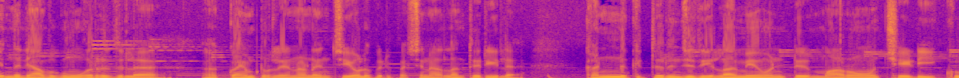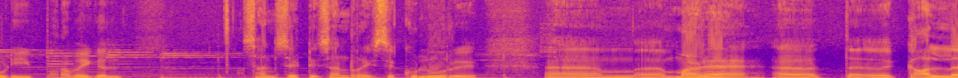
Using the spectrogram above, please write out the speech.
எந்த ஞாபகமும் வர்றதில்ல. கோயம்புத்தூரில் என்ன நடந்துச்சு எவ்வளோ பெரிய பிரச்சனை அதெல்லாம் தெரியல. கண்ணுக்கு தெரிஞ்சது எல்லாமே வந்துட்டு மரம் செடி கொடி பறவைகள் சன்செட்டு சன்ரைஸு குளிர் மழை காலில்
